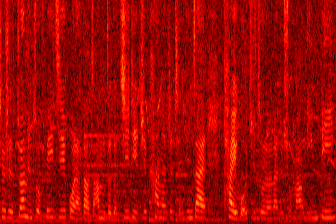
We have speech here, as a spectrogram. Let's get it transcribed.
就是专门坐飞机过来到咱们这个基地去看那只曾经在泰国居住的那只熊猫林冰，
